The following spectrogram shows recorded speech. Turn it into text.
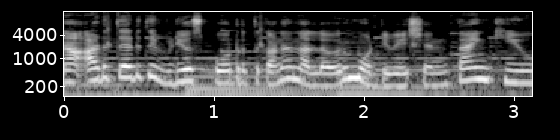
நான் அடுத்தடுத்து வீடியோஸ் போடுறதுக்கான நல்ல ஒரு மோட்டிவேஷன் தேங்க்யூ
